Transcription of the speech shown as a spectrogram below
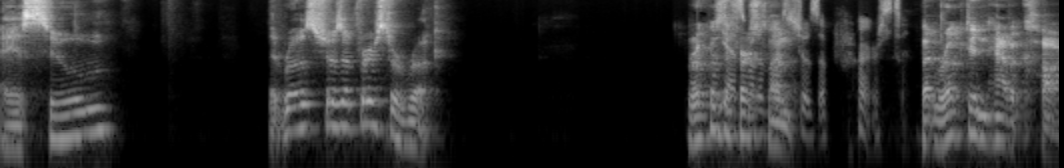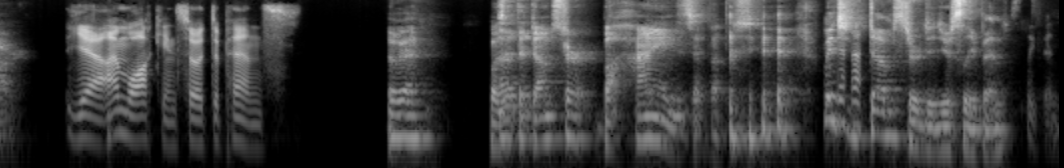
I assume that Rose shows up first or Rook? Rook was yes, the first one of one, shows up first. but Rook didn't have a car. Yeah, I'm walking, so it depends. Okay. Was Uh, it the dumpster behind Zippos? Which dumpster did you sleep in? Sleeping.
